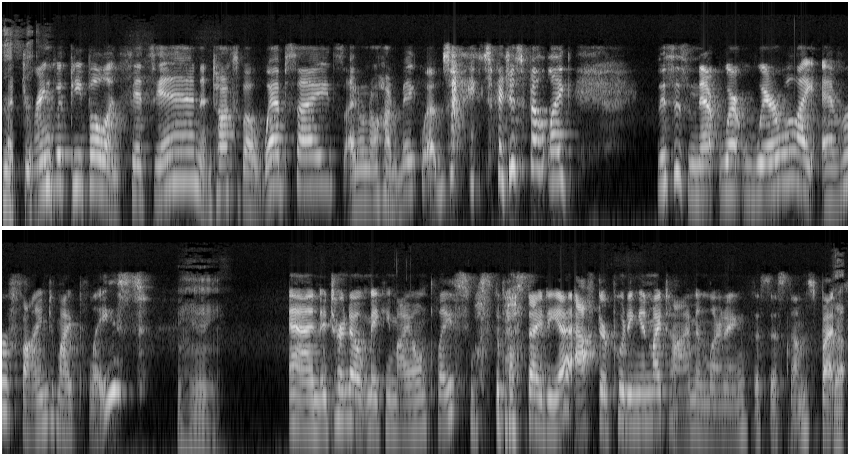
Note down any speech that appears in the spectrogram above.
a drink with people and fits in and talks about websites. I don't know how to make websites. I just felt like this is net. Where where will I ever find my place? Mm-hmm. And it turned out making my own place was the best idea after putting in my time and learning the systems. But yeah.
